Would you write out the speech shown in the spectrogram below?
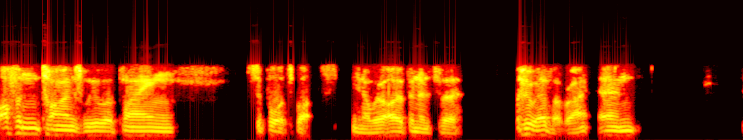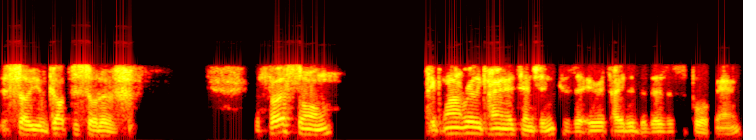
oftentimes we were playing support spots. You know, we're opening for whoever, right? And so you've got to sort of the first song. People aren't really paying attention because they're irritated that there's a support band,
